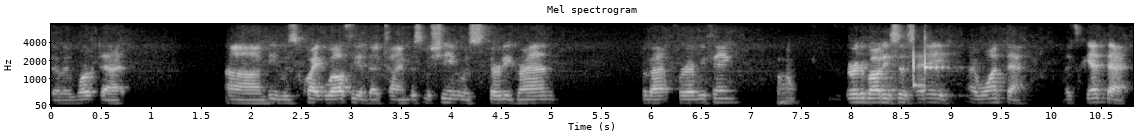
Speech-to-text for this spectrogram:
that I worked at, um, he was quite wealthy at that time. This machine was 30 grand for that for everything. Wow. Heard about it, he says, "Hey, I want that. Let's get that."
